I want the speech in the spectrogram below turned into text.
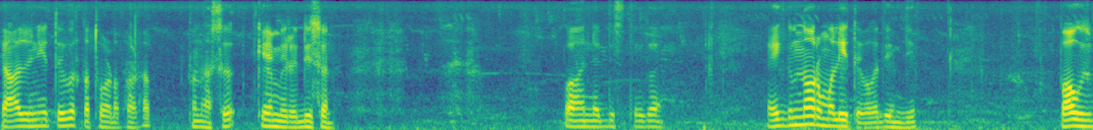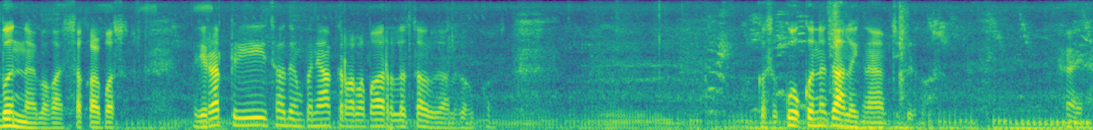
ते अजून येतोय बरं का थोडा थोडा पण असं कॅमेरा दिसन. पाण्यात दिसतंय काय. एकदम नॉर्मल येते बघा झिमझिम पाऊस बंद नाही बघा आज सकाळपासून. म्हणजे रात्री साधारणपणे अकराला बाराला चालू झाला बघा. पाऊस कसं कोकणच झालं की नाही आमच्या इकडं हाय. ना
